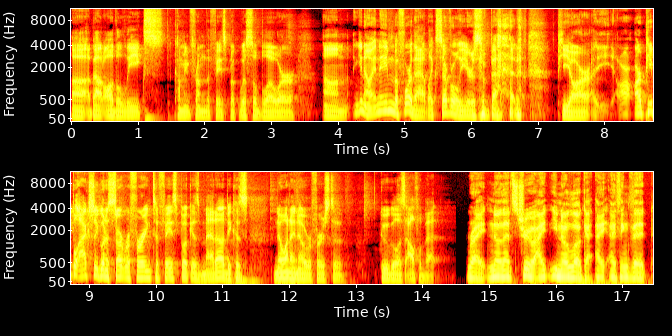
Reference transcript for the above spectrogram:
uh, about all the leaks coming from the Facebook whistleblower? Um, you know, and even before that, like several years of bad PR. Are, are people actually going to start referring to Facebook as Meta? Because no one I know refers to Google as Alphabet. Right. No, that's true. I, you know, look, I, I think that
